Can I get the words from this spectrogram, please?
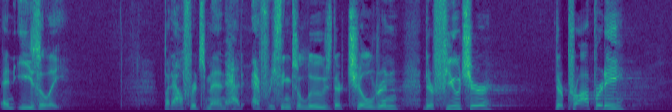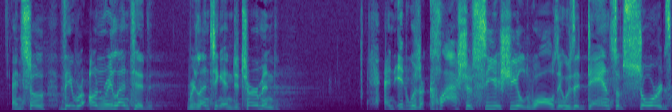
and easily. But Alfred's men had everything to lose their children, their future, their property. And so they were unrelented, relenting and determined and it was a clash of shield walls. It was a dance of swords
